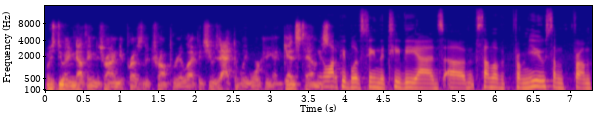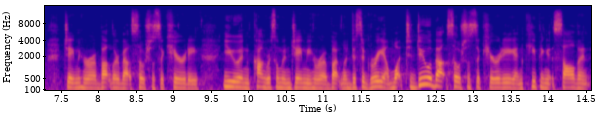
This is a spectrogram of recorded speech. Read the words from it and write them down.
was doing nothing to try and get President Trump reelected. She was actively working against him. You know, a lot of people have seen the TV ads, um, some of from you, some from Jaime Herrera Beutler about Social Security. You and Congresswoman Jaime Herrera Beutler disagree on what to do about Social Security and keeping it solvent.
